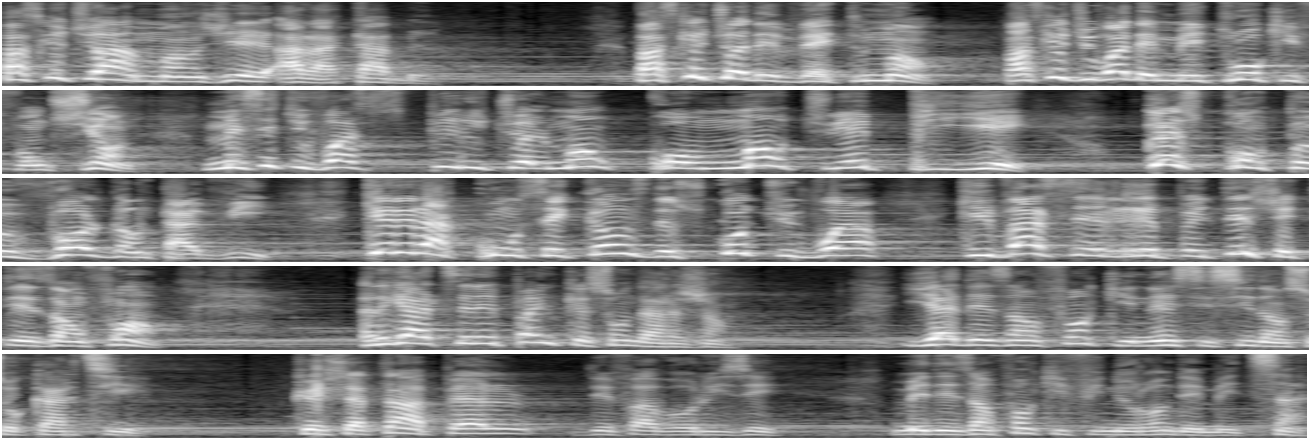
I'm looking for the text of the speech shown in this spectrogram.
Parce que tu as à manger à la table. Parce que tu as des vêtements. Parce que tu vois des métros qui fonctionnent. Mais si tu vois spirituellement comment tu es pillé, qu'est-ce qu'on te vole dans ta vie, quelle est la conséquence de ce que tu vois qui va se répéter chez tes enfants? Regarde, ce n'est pas une question d'argent. Il y a des enfants qui naissent ici dans ce quartier, que certains appellent défavorisés, mais des enfants qui finiront des médecins.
